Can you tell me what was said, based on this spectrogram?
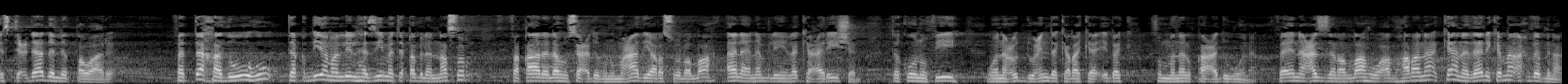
استعدادا للطوارئ. فاتخذوه تقديرا للهزيمة قبل النصر فقال له سعد بن معاذ يا رسول الله ألا نبلي لك عريشا تكون فيه ونعد عندك ركائبك ثم نلقى عدونا. فإن عزنا الله وأظهرنا كان ذلك ما أحببنا.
